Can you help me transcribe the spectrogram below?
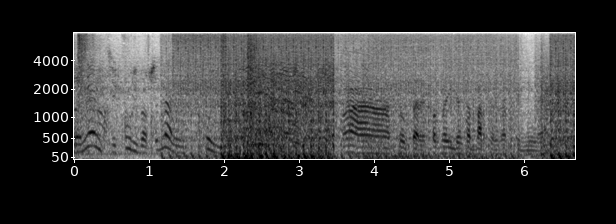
No Niemcy, kurwa, przed nami. Kurwa. A, super. Po co idę za Bartem za przeginę? No,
